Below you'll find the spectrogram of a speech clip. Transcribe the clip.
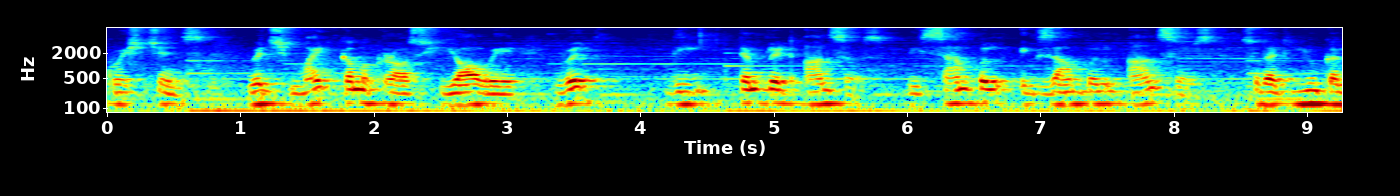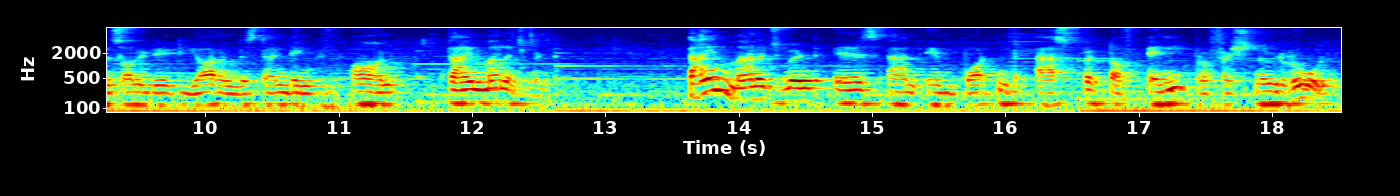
questions which might come across your way with the template answers, the sample example answers, so that you consolidate your understanding on time management. Time management is an important aspect of any professional role,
